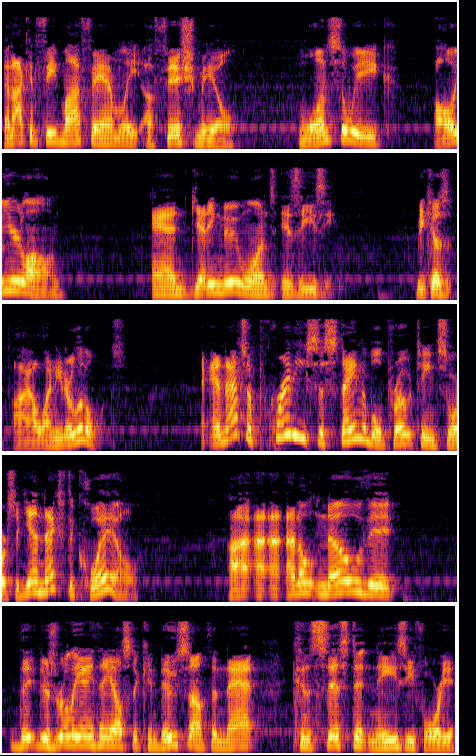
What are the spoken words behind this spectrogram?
And I could feed my family a fish meal once a week, all year long. And getting new ones is easy because all I need are little ones. And that's a pretty sustainable protein source. Again, next to quail, I, I, I don't know that there's really anything else that can do something that consistent and easy for you.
